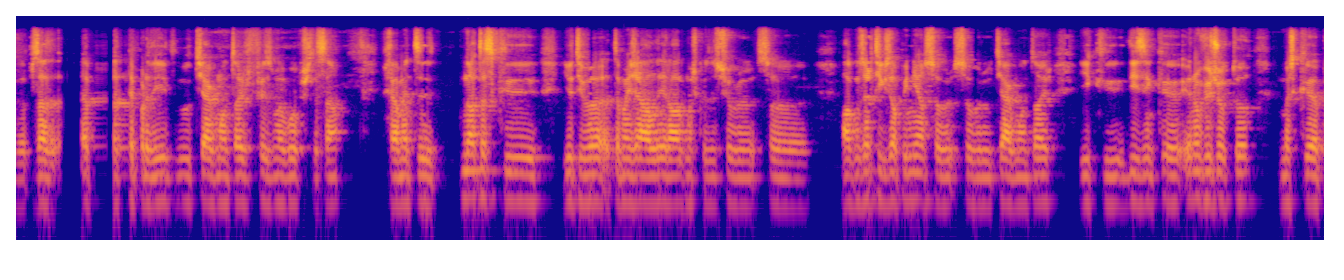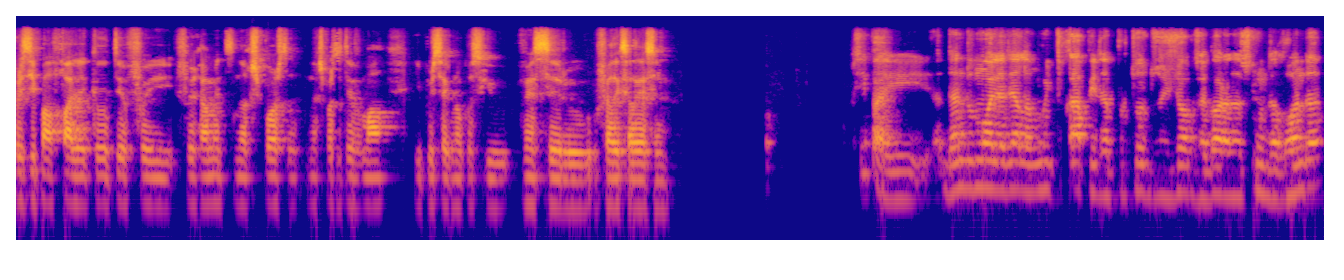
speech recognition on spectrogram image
Apesar de, ter perdido, o Tiago Monteiro fez uma boa prestação. Realmente nota-se que eu tive também já a ler algumas coisas sobre, sobre alguns artigos de opinião sobre, sobre o Tiago Monteiro e que dizem que eu não vi o jogo todo, mas que a principal falha que ele teve foi, foi realmente na resposta. Na resposta teve mal e por isso é que não conseguiu vencer o, o Félix Aliassime. Sim, pá, e dando uma olhadela muito rápida por todos os jogos agora da segunda ronda,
